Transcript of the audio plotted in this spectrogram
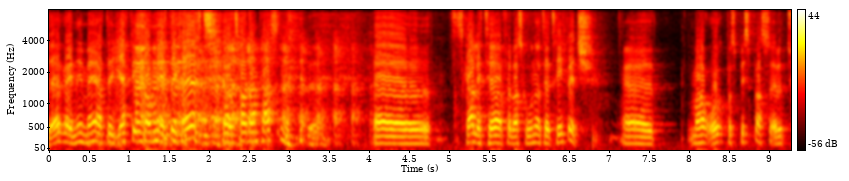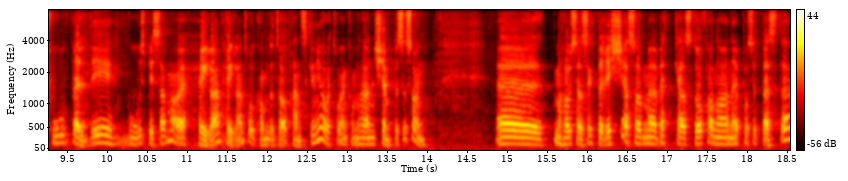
Der regner jeg med at Jeffy kommer etter hvert og tar den plassen. Uh, skal litt til å følge skoene til Tripic. Uh, vi har også På spissplass er det to veldig gode spisser. Høyland Høyland tror jeg kommer til å ta opp hansken i år. Jeg tror han kommer til å ha en kjempesesong. Uh, vi har jo selvsagt Berisha, som vet hva han står for når han er på sitt beste.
